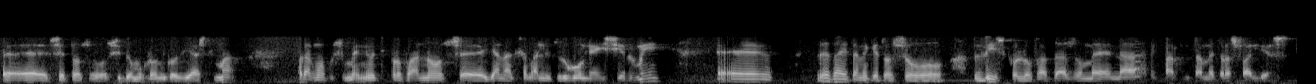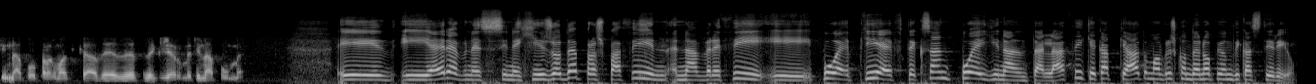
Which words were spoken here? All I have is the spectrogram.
ε, σε τόσο σύντομο χρονικό διάστημα. Πράγμα που σημαίνει ότι προφανώς ε, για να ξαναλειτουργούν οι σύρμοι δεν θα ήταν και τόσο δύσκολο φαντάζομαι να υπάρχουν τα μέτρα ασφαλείας. Τι να πω, πραγματικά δεν, δεν ξέρουμε τι να πούμε. Οι, οι έρευνες συνεχίζονται, προσπαθεί να βρεθεί οι, που, ποιοι έφτεξαν, πού έγιναν τα λάθη και κάποια άτομα βρίσκονται ενώπιον δικαστηρίου.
